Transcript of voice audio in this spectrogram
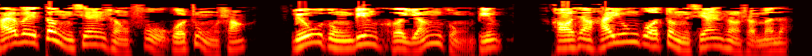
还为邓先生负过重伤。刘总兵和杨总兵好像还拥过邓先生什么呢？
